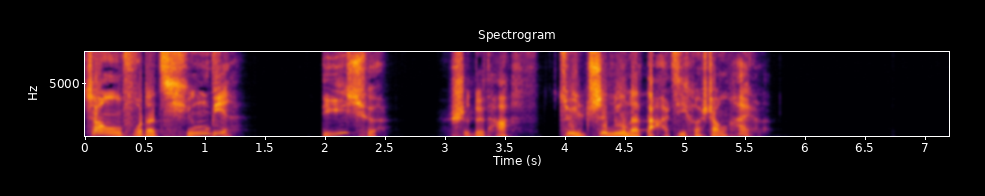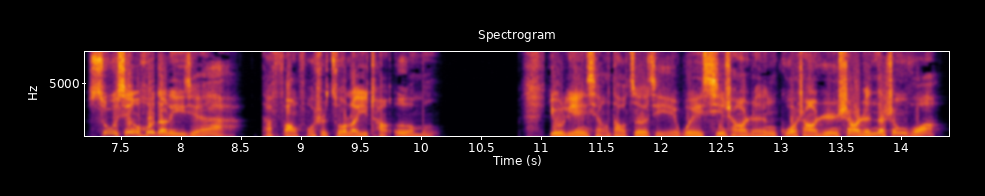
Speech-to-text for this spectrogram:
丈夫的情变，的确是对她最致命的打击和伤害了。苏醒后的李杰，他仿佛是做了一场噩梦，又联想到自己为心上人过上人上人的生活，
